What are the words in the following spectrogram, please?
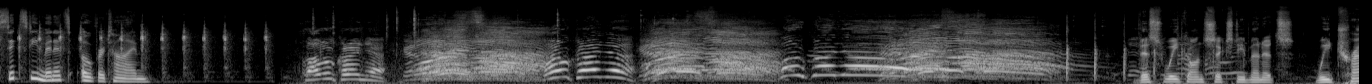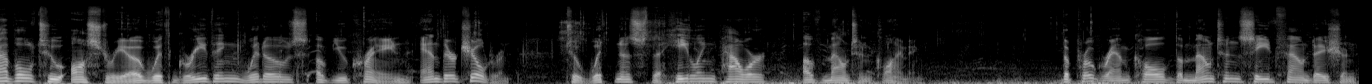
60 Minutes Overtime. Слава Україні! Слава Україні! Слава Україні! This week on 60 Minutes, we travel to Austria with grieving widows of Ukraine and their children to witness the healing power of mountain climbing. The program called the Mountain Seed Foundation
